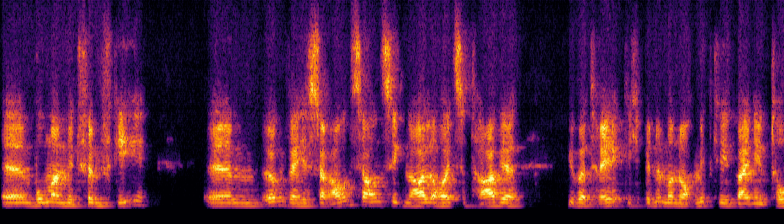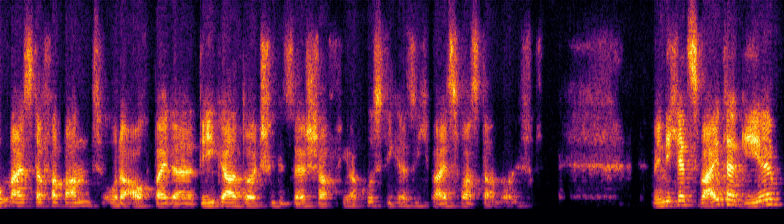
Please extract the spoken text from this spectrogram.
äh, wo man mit 5G ähm, irgendwelche Surround-Sound-Signale heutzutage überträgt. Ich bin immer noch Mitglied bei dem Tonmeisterverband oder auch bei der DEGA, Deutschen Gesellschaft für Akustik. Also ich weiß, was da läuft. Wenn ich jetzt weitergehe,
